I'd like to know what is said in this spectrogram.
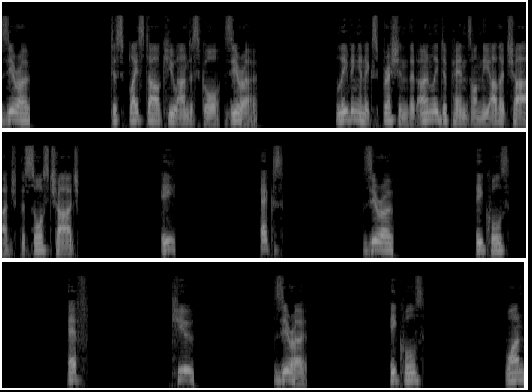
0 display style q underscore 0 leaving an expression that only depends on the other charge the source charge e x 0 equals f q 0 equals 1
